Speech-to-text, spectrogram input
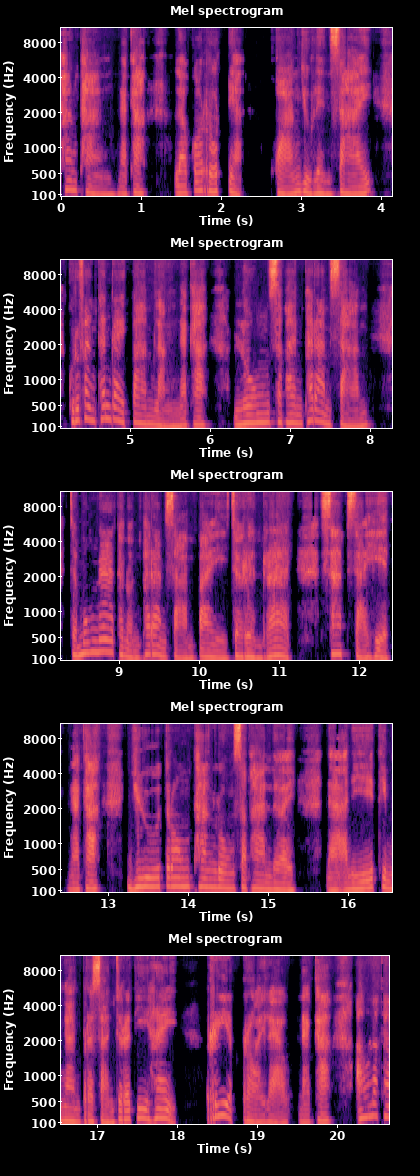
ข้างทางนะคะ แล้วก็รถเนี่ยขวางอยู่เลนซ้าย คุณผู้ฟังท่านใดตามหลังนะคะ ลงสะพานพระรามสามจะมุ่งหน้าถนนพระรามสามไปเจริญราษฎร์ทราบสาเหตุนะคะ อยู่ตรงทางลงสะพานเลยนะอันนี้ทีมงานประสานเจ้าหน้าที่ให้เรียบร้อยแล้วนะคะ เอาละค่ะ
